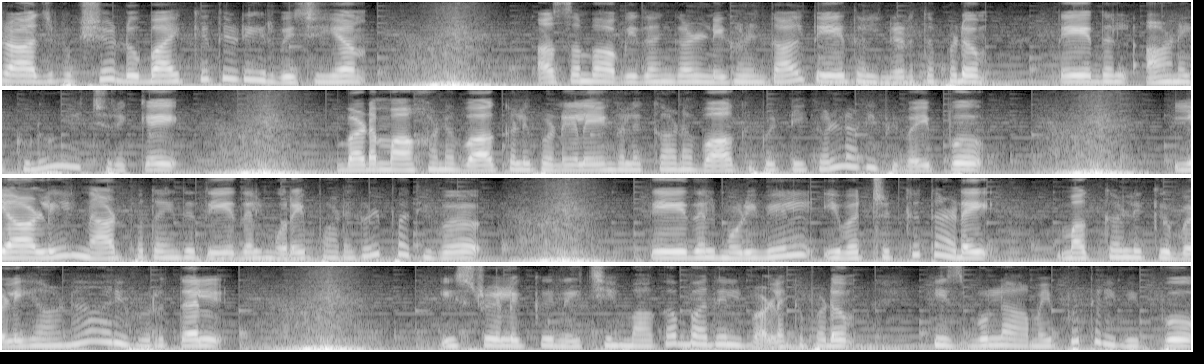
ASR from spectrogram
ராஜபக்ஷ துபாய்க்கு திடீர் விஜயம். அசம்பாவிதங்கள் நிகழ்ந்தால் தேர்தல் நிறுத்தப்படும். தேர்தல் ஆணைக்குழு எச்சரிக்கை. வடமாகாண வாக்களிப்பு நிலையங்களுக்கான வாக்குப்பெட்டிகள் அனுப்பி வைப்பு. யாழில் நாற்பத்தைந்து தேர்தல் முறைப்பாடுகள் பதிவு. தேர்தல் முடிவில் இவற்றுக்கு தடை. மக்களுக்கு வெளியான அறிவுறுத்தல். இஸ்ரேலுக்கு நிச்சயமாக பதில் வழங்கப்படும். ஹிஸ்புல்லா அமைப்பு தெரிவிப்பு.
